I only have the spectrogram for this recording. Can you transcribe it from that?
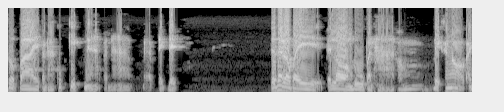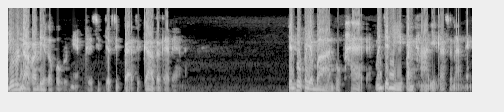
ทั่วไปปัญหากุ๊กกิ๊กนะฮะปัญหาแบบเด็กๆ แต่ถ้าเราไปไปลองดูปัญหาของเด็กข้างนอก อายุรุ่นดาวกว่าเดียวกับพวกรุ่นเนี่ยคือสิบเจ็ดสิบแปดสิบเก้าแต่แต่แบบนะเช่นพวกพยาบาลพวกแพทย์มันจะมีปัญหาอีกลักษณะหนึ่ง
